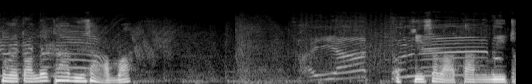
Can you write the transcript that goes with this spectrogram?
ทำไมตอนเลือกท่ามีสามวะกีสลาตัน V2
